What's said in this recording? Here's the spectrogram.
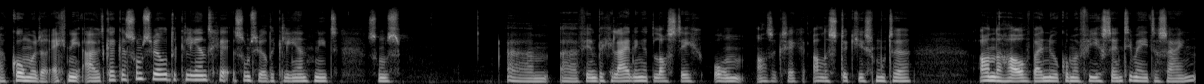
Nou komen we er echt niet uit. Kijk, en soms wil de cliënt, soms wil de cliënt niet. Soms um, vindt begeleiding het lastig om, als ik zeg, alle stukjes moeten anderhalf bij 0,4 centimeter zijn.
